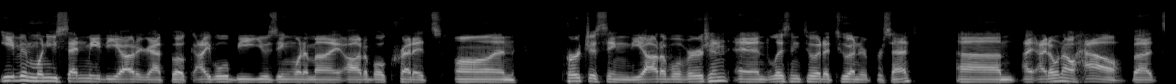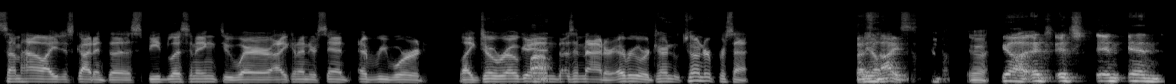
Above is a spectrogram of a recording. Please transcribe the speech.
even when you send me the autograph book, I will be using one of my Audible credits on purchasing the Audible version and listening to it at 200. percent Um, I, I don't know how, but somehow I just got into speed listening to where I can understand every word. Like Joe Rogan doesn't matter, every word. Turn 200. percent That's Yeah. nice. Yeah, Yeah. it's it's and and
